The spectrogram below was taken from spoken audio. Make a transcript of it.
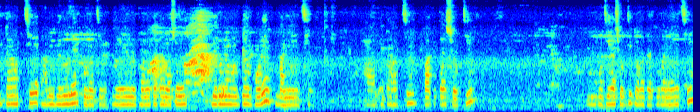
এটা হচ্ছে আলু বেগুনের কুলেছে মানে ধনে পাতা রসুন বেগুনের মধ্যে ভরে বানিয়েছি। আর এটা হচ্ছে পাতার সবজি। ভুজিয়া সবজি, টমেটো দিয়ে বানিয়েছি।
